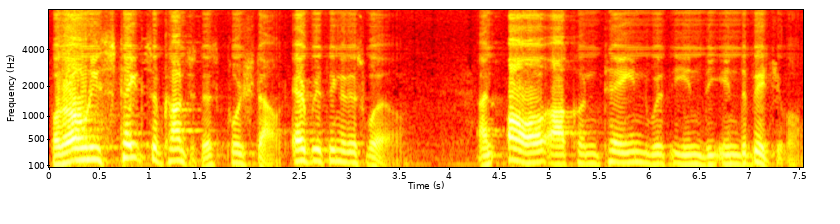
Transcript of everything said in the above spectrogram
For there are only states of consciousness pushed out, everything in this world, and all are contained within the individual.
